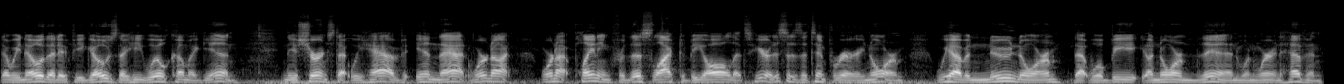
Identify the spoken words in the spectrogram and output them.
that we know that if he goes that he will come again. And the assurance that we have in that, we're not we're not planning for this life to be all that's here. This is a temporary norm. We have a new norm that will be a norm then when we're in heaven.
